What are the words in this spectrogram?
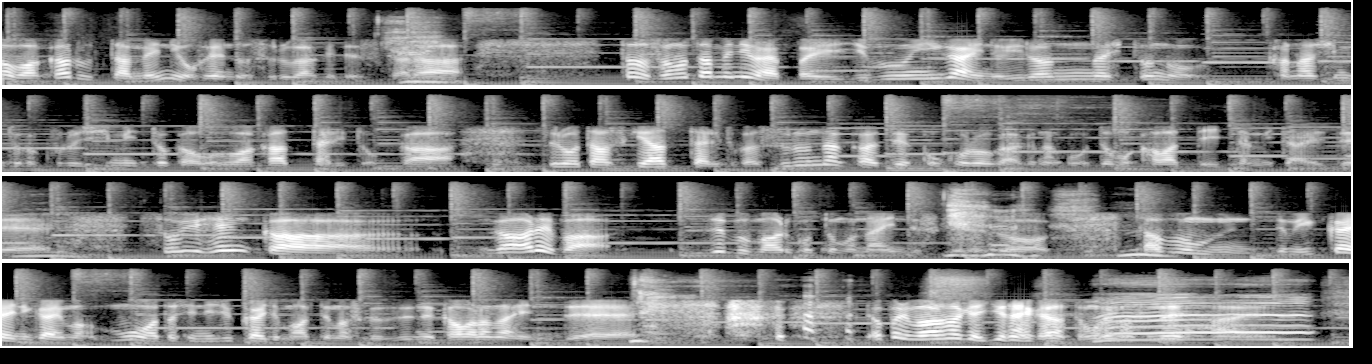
が分かるためにお遍路するわけですから、はい、ただそのためにはやっぱり自分以外のいろんな人の悲しみとか苦しみとかを分かったりとかそれを助け合ったりとかする中で心がなんかどうも変わっていったみたいで、そういう変化があれば全部回ることもないんですけれど、多分でも1回や2回ももう私20回以上回ってますけど全然変わらないんで やっぱり回らなきゃいけないかなと思いますね。はい、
